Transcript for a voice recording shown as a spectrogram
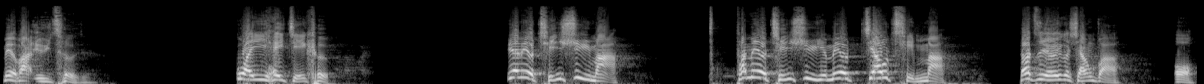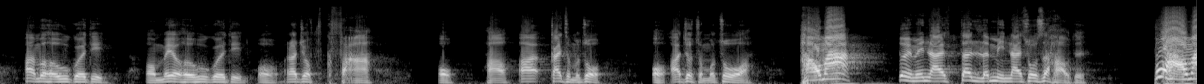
没有办法预测的。怪异黑杰克，因为没有情绪嘛，他没有情绪，也没有交情嘛，他只有一个想法，哦，他有没有合乎规定？哦，没有合乎规定，哦，那就罚，哦，好啊，该怎么做？哦啊，就怎么做啊？好吗？对民来，对人民来说是好的，不好吗？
